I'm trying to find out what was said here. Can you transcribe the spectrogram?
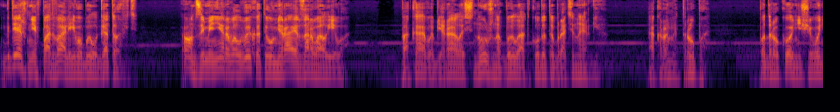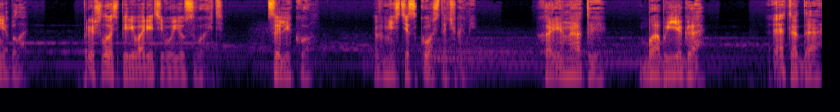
Где ж мне в подвале его было готовить? Он заминировал выход и, умирая, взорвал его. Пока выбиралась, нужно было откуда-то брать энергию. А кроме трупа, под рукой ничего не было. Пришлось переварить его и усвоить. Целиком. Вместе с косточками. Хрена ты, баба-яга. Это да.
